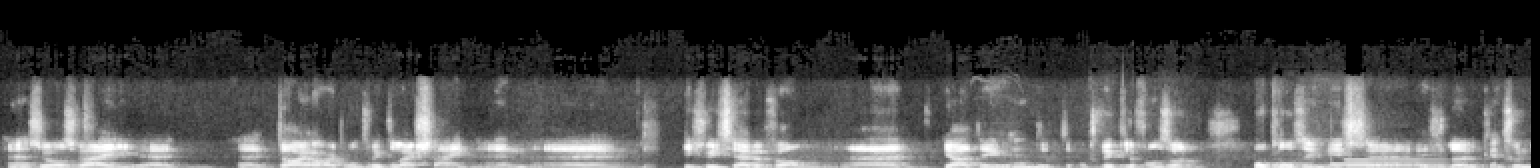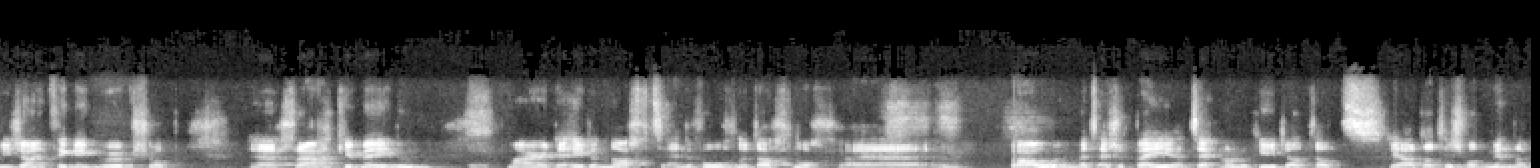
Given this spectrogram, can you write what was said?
Hè, zoals wij uh, diehard ontwikkelaars zijn en uh, die zoiets hebben van ja, de, het ontwikkelen van zo'n oplossing is, is leuk en zo'n design thinking workshop graag een keer meedoen, maar de hele nacht en de volgende dag nog bouwen met SAP-technologie, dat, dat, ja, dat is wat minder.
